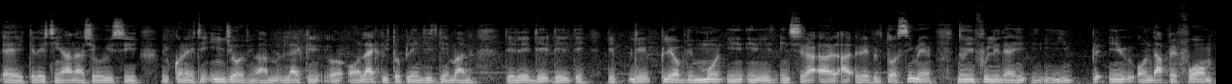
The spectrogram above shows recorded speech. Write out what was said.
Kelechi Iheanacho, who is uh, connecting injured, I'm likely, uh, unlikely to play in this game, and the, they, they, they, they, they play of the month in, in, in uh, uh, Victor Osimhen, knowing fully that he, he, he underperformed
